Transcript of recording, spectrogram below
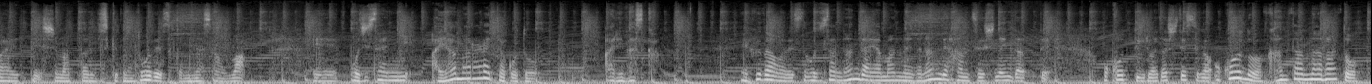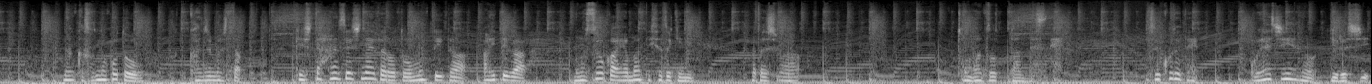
えてしまったんですけどどうですか？皆さんは、えーおじさんに謝られたことありますか、え普段はですねおじさんなんで謝んないんだなんで反省しないんだって怒っている私ですが怒るのは簡単だなとなんかそんなことを感じました。決して反省しないだろうと思っていた相手がものすごく謝ってきた時に私は戸惑ったんですね。ということで親父への許し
